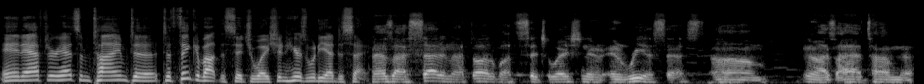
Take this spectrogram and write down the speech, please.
and after he had some time to, to think about the situation, here's what he had to say. As I sat and I thought about the situation and, and reassessed, um, you know, as I had time to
